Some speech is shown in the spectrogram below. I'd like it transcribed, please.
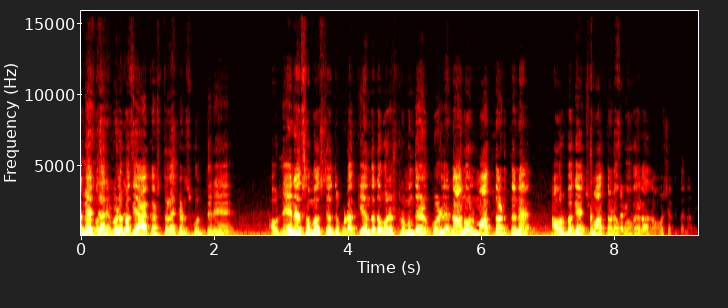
ರಮೇಶ್ ಜಾರಕಿಹೊಳಿ ಬಗ್ಗೆ ಯಾಕೆ ಅಷ್ಟು ತಲೆ ಕೆಡಿಸ್ಕೊಂತೀರಿ? ಅವ್ರದ್ದು ಏನೇ ಸಮಸ್ಯೆ ಅದು ಕೂಡ ಕೇಂದ್ರದ ವರಿಷ್ಠರ ಮುಂದೆ ಹೇಳ್ಕೊಳ್ಳಿ. ನಾನು ಅಲ್ಲಿ ಮಾತನಾಡ್ತೇನೆ. ಅವ್ರ ಬಗ್ಗೆ ಹೆಚ್ಚು ಮಾತನಾಡೋಕೆ ಹೋಗಲ್ಲ. ಅದ್ರ ಅವಶ್ಯಕತೆ ನನಗೆ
